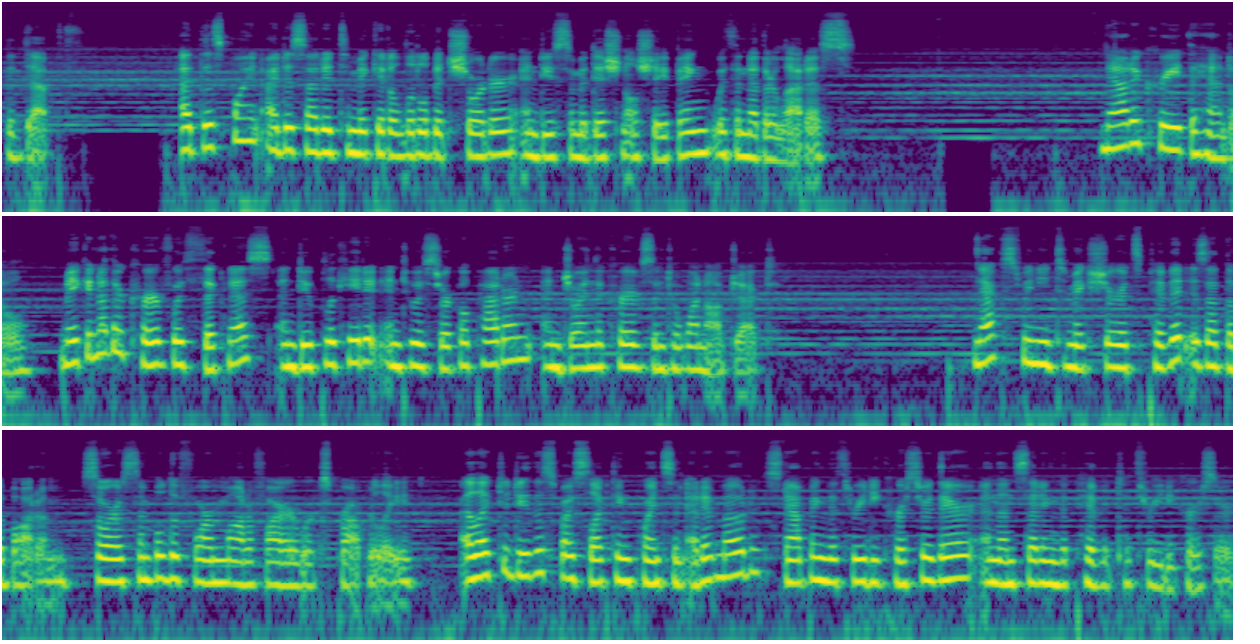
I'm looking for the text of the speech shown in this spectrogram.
the depth. At this point, I decided to make it a little bit shorter and do some additional shaping with another lattice. Now to create the handle. Make another curve with thickness and duplicate it into a circle pattern and join the curves into one object. Next, we need to make sure its pivot is at the bottom, so our simple deform modifier works properly. I like to do this by selecting points in edit mode, snapping the 3D cursor there, and then setting the pivot to 3D cursor.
